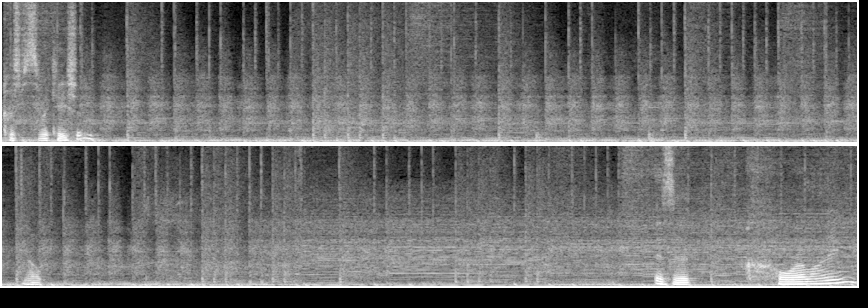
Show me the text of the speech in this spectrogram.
Christmas Vacation. Nope. Is it Coraline?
